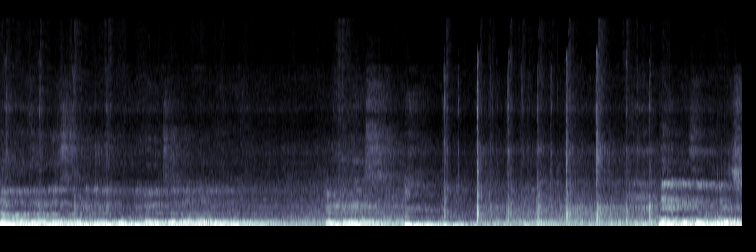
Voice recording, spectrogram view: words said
നാലാം ക്ലാസ് പഠിക്കുന്ന കുട്ടി വരച്ചതാ പറഞ്ഞത്. Congrats thank you so much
